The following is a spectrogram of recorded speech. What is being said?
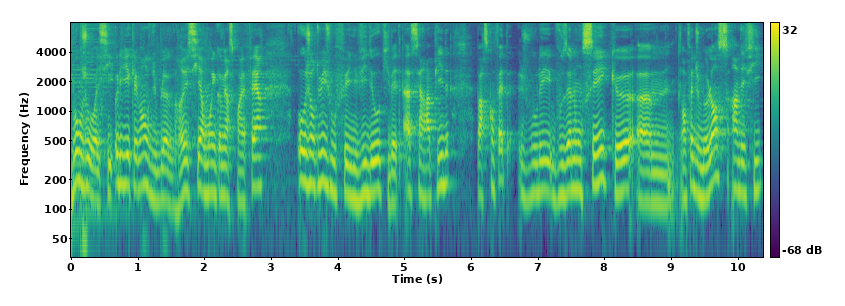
Bonjour, ici Olivier Clémence du blog réussir e-commerce.fr. Aujourd'hui, je vous fais une vidéo qui va être assez rapide parce qu'en fait, je voulais vous annoncer que euh, en fait, je me lance un défi.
